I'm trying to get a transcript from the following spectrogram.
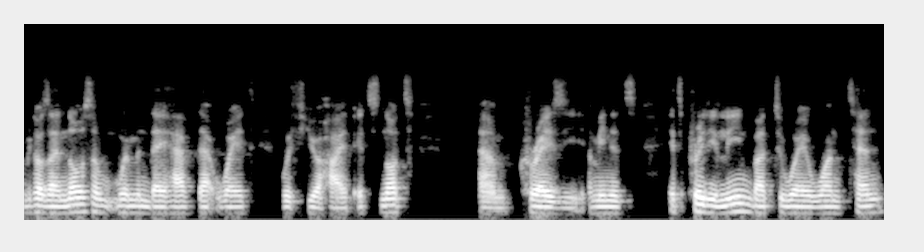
because I know some women they have that weight with your height. It's not um, crazy. I mean it's it's pretty lean, but to weigh 110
